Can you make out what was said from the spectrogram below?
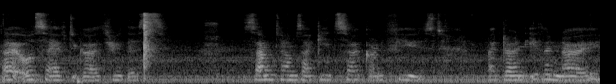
They also have to go through this. Sometimes I get so confused. I don't even know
